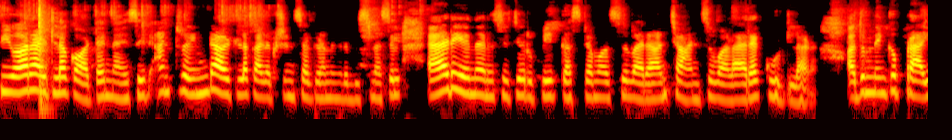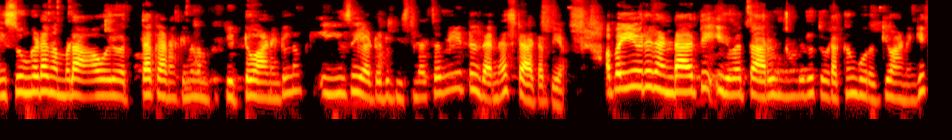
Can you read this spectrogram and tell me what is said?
പ്യുവർ ആയിട്ടുള്ള കോട്ടൺ നൈസിഡ് ആൻഡ് ട്രെൻഡ് ആയിട്ടുള്ള കളക്ഷൻസ് ഒക്കെയാണ് നിങ്ങളുടെ ബിസിനസ്സിൽ ആഡ് ചെയ്യുന്നതനുസരിച്ച് റിപ്പീറ്റ് കസ്റ്റമേഴ്സ് വരാൻ ചാൻസ് വളരെ കൂടുതലാണ്. അതും നിങ്ങൾക്ക് പ്രൈസും കൂടെ നമ്മുടെ ആ ഒരു ഒറ്റ കണക്കിന് നമുക്ക് കിട്ടുവാണെങ്കിൽ നമുക്ക് ഈസി ആയിട്ട് ഒരു ബിസിനസ് വീട്ടിൽ തന്നെ സ്റ്റാർട്ടപ്പ് ചെയ്യാം. അപ്പോൾ ഈ ഒരു രണ്ടായിരത്തി ഇരുപത്തി ആറിൽ നിങ്ങളൊരു തുടക്കം കുറിക്കുവാണെങ്കിൽ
